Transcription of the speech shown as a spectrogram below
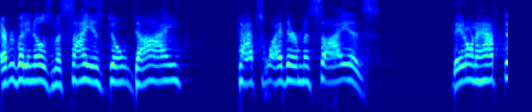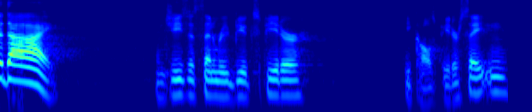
Everybody knows messiahs don't die. That's why they're messiahs. They don't have to die. And Jesus then rebukes Peter. He calls Peter Satan.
